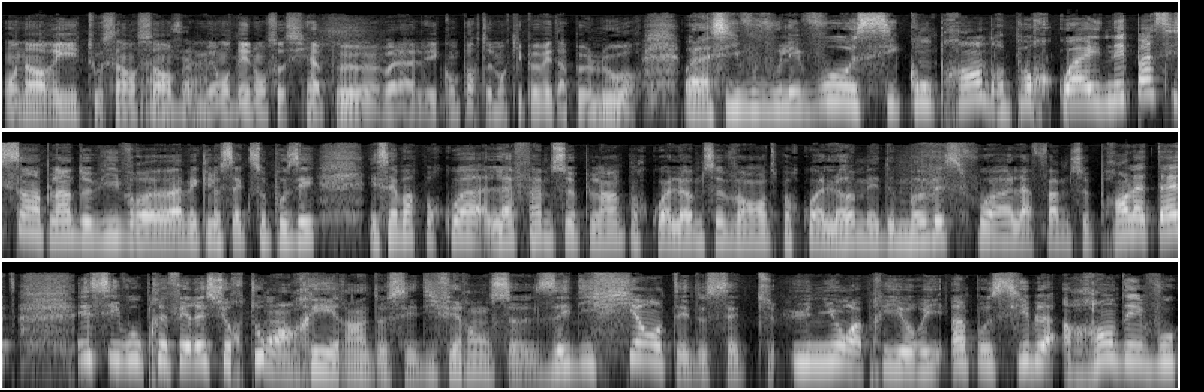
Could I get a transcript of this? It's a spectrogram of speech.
On en rit tout ça ensemble, mais on dénonce aussi un peu euh, voilà les comportements qui peuvent être un peu lourds. Voilà, si vous voulez vous aussi comprendre pourquoi il n'est pas si simple hein, de vivre avec le sexe opposé et savoir pourquoi la femme se plaint, pourquoi l'homme se vante, pourquoi l'homme est de mauvaise foi, la femme se prend la tête. Et si vous préférez surtout en rire hein, de ces différences édifiantes et de cette union a priori impossible, rendez-vous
